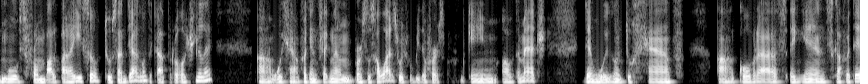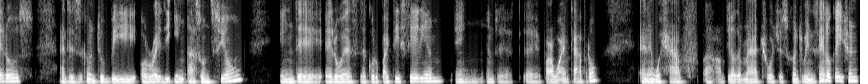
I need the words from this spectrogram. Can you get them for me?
moves from Valparaiso to Santiago, the capital of Chile. Um, we have again Selknam versus Jaguares, which will be the first game of the match. Then we're going to have uh, Cobras against Cafeteros, and this is going to be already in Asunción in the Héroes de Curupaití Stadium in, in the uh, Paraguayan capital. And then we have uh, the other match, which is going to be in the same location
